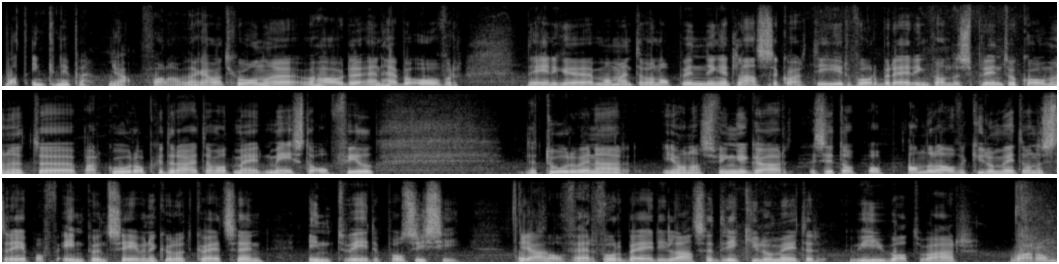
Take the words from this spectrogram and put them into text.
wat in knippen. Ja, voilà. Dan gaan we het gewoon houden en hebben over de enige momenten van opwinding, het laatste kwartier, voorbereiding van de sprint. We komen het parcours opgedraaid en wat mij het meeste opviel de toerwinnaar Jonas Vingegaard zit op, op anderhalve kilometer van de streep, of 1,7, ik wil het kwijt zijn, in tweede positie. Dat ja? is al ver voorbij, die laatste drie kilometer. Wie, wat, waar, waarom?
